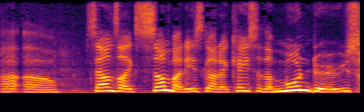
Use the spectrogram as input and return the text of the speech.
Uh oh. Sounds like somebody's got a case of the Mundus.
